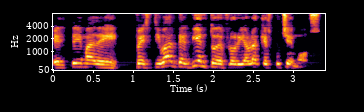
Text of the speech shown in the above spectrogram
el tema de Festival del Viento de Florida Blanca. Escuchemos.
